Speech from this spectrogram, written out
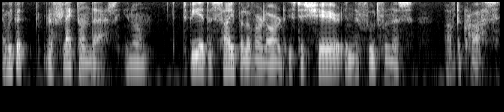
And we could reflect on that, you know. To be a disciple of our Lord is to share in the fruitfulness of the cross.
